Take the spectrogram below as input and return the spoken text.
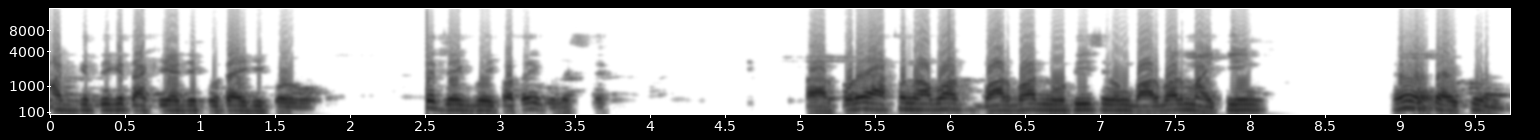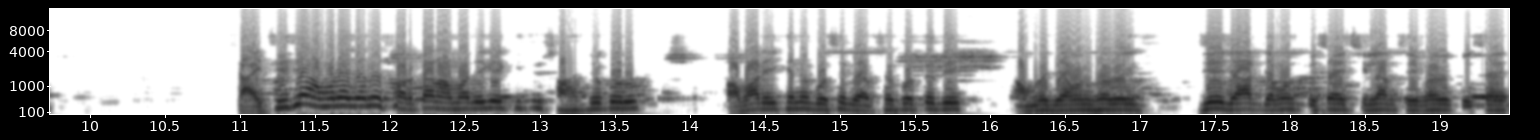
ভাগ্যের দিকে তাকিয়ে আছি কোথায় কি করব? দেখব এই কথাই বলেছে। তারপরে এখন আবার বারবার নোটিশ এবং বারবার মাইকিং হ্যাঁ। চাইছি যে আমরা যেন সরকার আমাদেরকে কিছু সাহায্য করুক। আবার এখানে বসে ব্যবসা করতে দিক। আমরা যেমন ভাবে যে যার যেমন পেশায় ছিলাম, সেইভাবে পেশায়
